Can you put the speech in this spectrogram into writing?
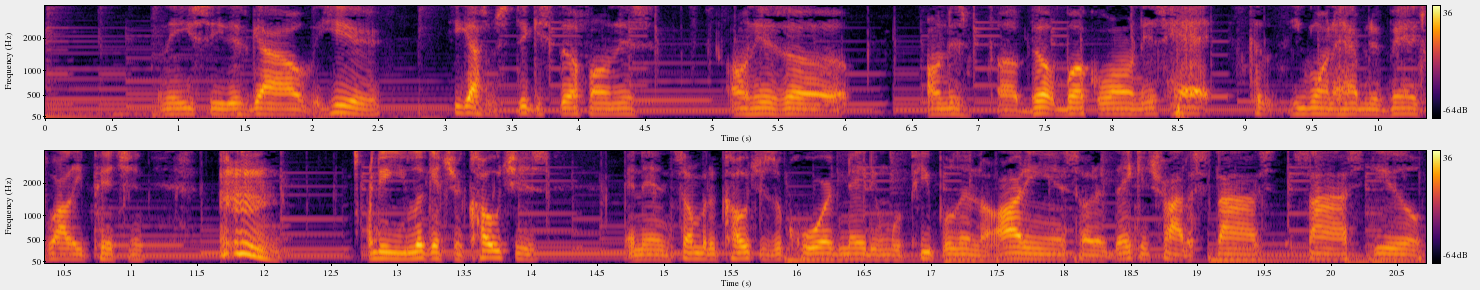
and then you see this guy over here, he got some sticky stuff on this, on his uh, on this uh, belt buckle, on his hat, cause he want to have an advantage while he pitching. and then you look at your coaches, and then some of the coaches are coordinating with people in the audience so that they can try to sign, sign still,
